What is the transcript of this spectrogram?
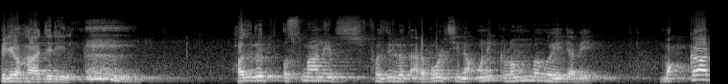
প্রিয় হাজরিন হজরত ওসমানের ফজিলত আর বলছি না, অনেক লম্বা হয়ে যাবে। মক্কার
